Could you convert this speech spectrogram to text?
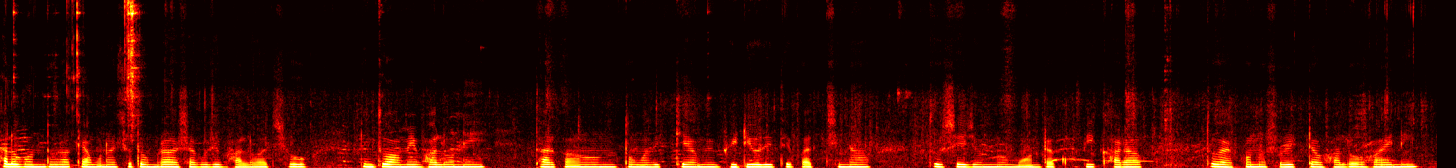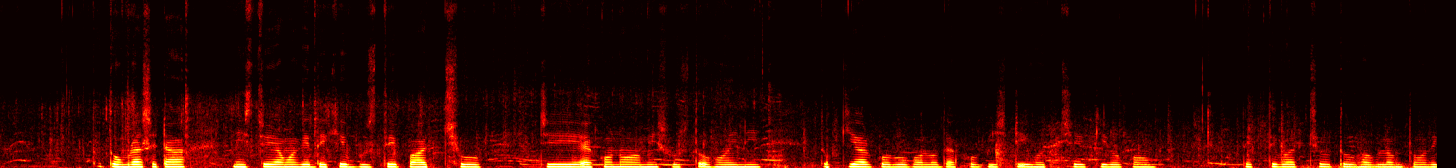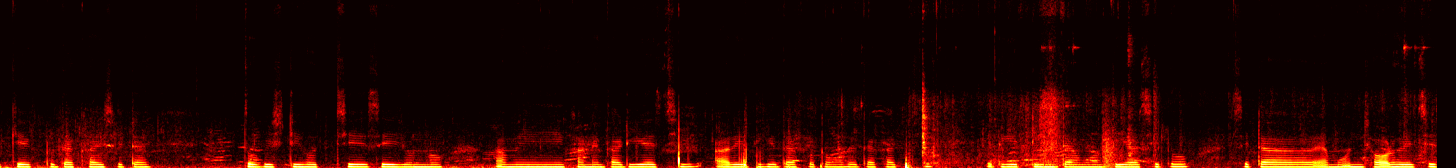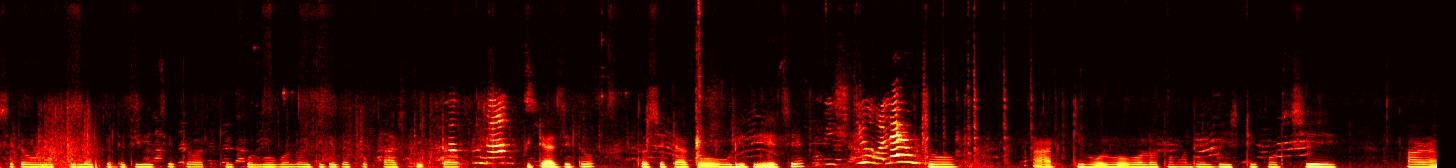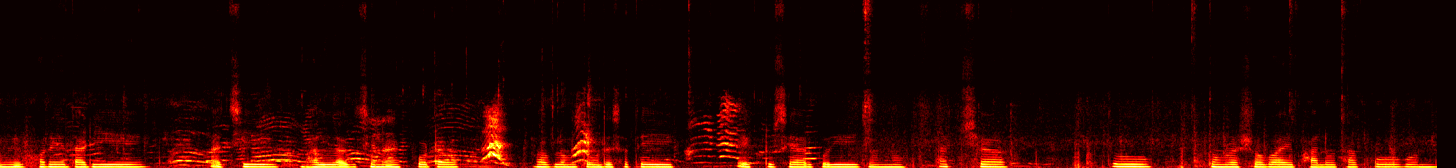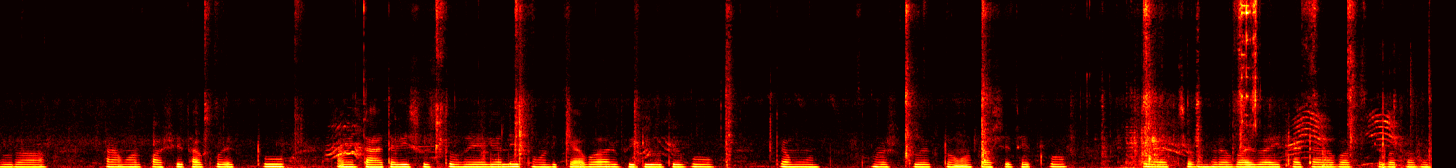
Hello বন্ধুরা, কেমন আছো তোমরা? আশা করি ভালো আছো। কিন্তু আমি ভালো নেই। তার কারণ তোমাদেরকে আমি ভিডিও দিতে পারছি না। তো সেই জন্য মনটা খুবই খারাপ। তো এখনও শরীরটা ভালো হয়নি। তো তোমরা সেটা নিশ্চয়ই আমাকে দেখে বুঝতে পারছ যে এখনও আমি সুস্থ হয়নি তো কী আর করব বলো? দেখো বৃষ্টি হচ্ছে কীরকম। দেখতে পাচ্ছ? তো ভাবলাম তোমাদেরকে একটু দেখাই সেটাই। তো বৃষ্টি হচ্ছে, সেই জন্য আমি এখানে দাঁড়িয়ে আছি। আর এদিকে দেখো তোমাদের দেখাচ্ছি। এদিকে টিনটা আমার দেওয়া ছিল। সেটা এমন ঝড় হয়েছে, সেটা ও তুলে ফেলে দিয়েছে। তো আর কি করব বলো? এদিকে দেখো প্লাস্টিকটা পিটা ছিল, তো সেটাকেও উড়িয়ে দিয়েছে। তো আর কি বলব বলো? তোমাদের বৃষ্টি পড়ছে। আর আমি ঘরে দাঁড়িয়ে আছি। ভালো লাগছে না এক ফোটাও। ভাবলাম তোমাদের সাথে একটু শেয়ার করি এই জন্য। আচ্ছা তো তোমরা সবাই ভালো থাকো বন্ধুরা। আর আমার পাশে থাকো একটু। আমি তাড়াতাড়ি সুস্থ হয়ে গেলে তোমাদেরকে আবার ভিডিও দেব। কেমন? তোমরা শুধু একটু আমার পাশে থেকো। তো আচ্ছা বন্ধুরা বাই বাই টাটা, আবার কথা হবে।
